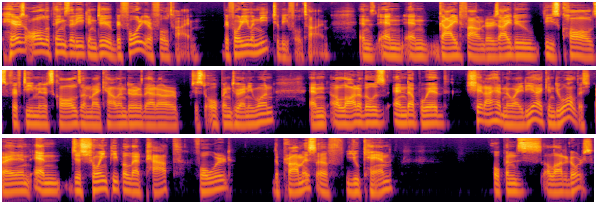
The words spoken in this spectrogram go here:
here's all the things that you can do before you're full time, before you even need to be full time, and and and guide founders. I do these calls, 15 minutes calls on my calendar that are just open to anyone, and a lot of those end up with shit. I had no idea I can do all this, right? And and just showing people that path forward, the promise of you can, opens a lot of doors.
